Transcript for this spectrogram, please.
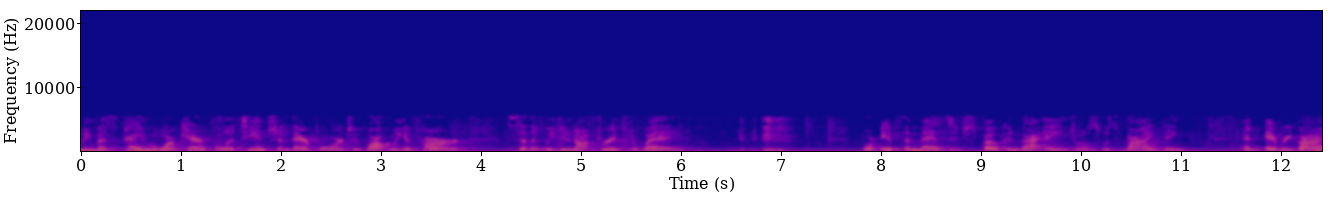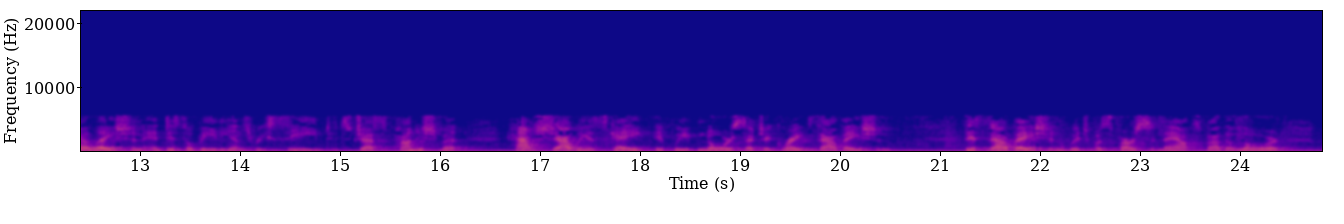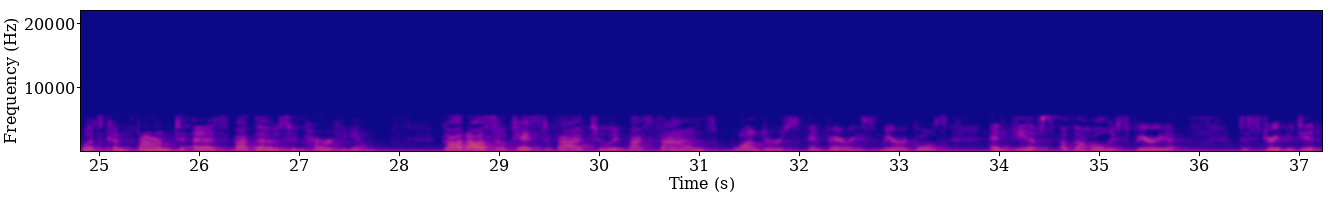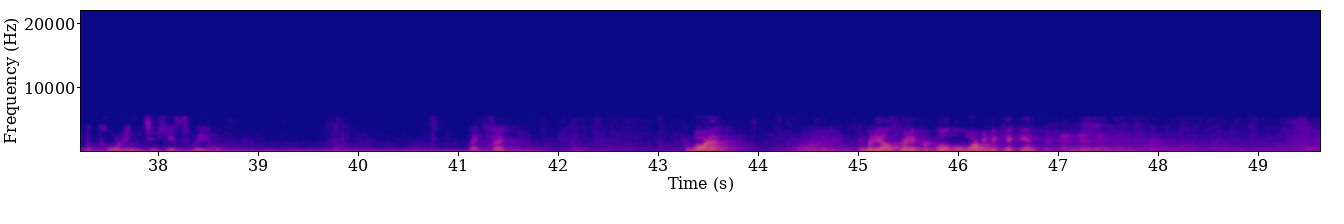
We must pay more careful attention, therefore, to what we have heard so that we do not drift away. For if the message spoken by angels was binding, and every violation and disobedience received its just punishment, how shall we escape if we ignore such a great salvation? This salvation, which was first announced by the Lord, was confirmed to us by those who heard him. God also testified to it by signs, wonders, and various miracles and gifts of the Holy Spirit distributed according to his will. Thanks, Frank. Good morning. Anybody else ready for global warming to kick in?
